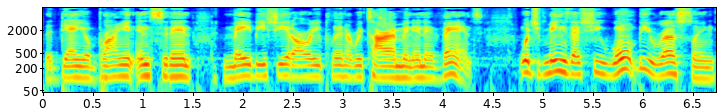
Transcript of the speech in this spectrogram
the Daniel Bryan incident. Maybe she had already planned her retirement in advance, which means that she won't be wrestling,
